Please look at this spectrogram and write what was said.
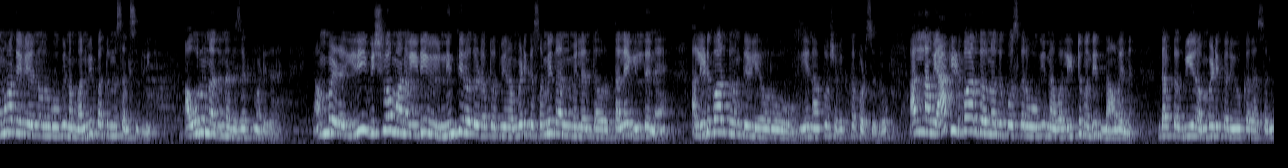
ಉಮಾದೇವಿ ಅನ್ನೋರ್ಗೆ ಹೋಗಿ ನಮ್ಮ ಮನವಿ ಪತ್ರನ ಸಲ್ಲಿಸಿದ್ವಿ. ಅವರು ಅದನ್ನು ರಿಜೆಕ್ಟ್ ಮಾಡಿದ್ದಾರೆ. ಅಂಬೆ ಇಡೀ ವಿಶ್ವಮಾನವ ಇಡೀ ನಿಂತಿರೋದು ಡಾಕ್ಟರ್ ಬಿ ಆರ್ ಅಂಬೇಡ್ಕರ್ ಸಂವಿಧಾನದ ಮೇಲೆ ಅಂತ ಅವರು ತಲೆಗಿಲ್ದೇನೆ ಅಲ್ಲಿ ಇಡಬಾರ್ದು ಅಂತೇಳಿ ಅವರು ಏನು ಆಕ್ರೋಶ ವ್ಯಕ್ತಪಡಿಸಿದ್ರು. ಅಲ್ಲಿ ನಾವು ಯಾಕೆ ಇಡಬಾರ್ದು ಅನ್ನೋದಕ್ಕೋಸ್ಕರ ಹೋಗಿ ನಾವು ಅಲ್ಲಿ ಇಟ್ಟು ಬಂದಿದ್ದು ನಾವೇನೆ. ಡಾಕ್ಟರ್ ಬಿ ಆರ್ ಅಂಬೇಡ್ಕರ್ ಯುವಕರ ಸಂಘ.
